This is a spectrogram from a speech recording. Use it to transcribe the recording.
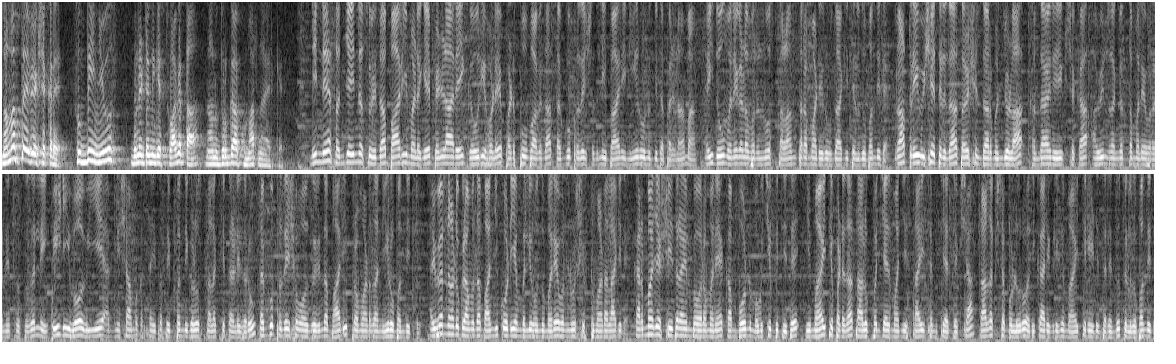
ನಮಸ್ತೆ ವೀಕ್ಷಕರೇ. ಸುದ್ದಿ ನ್ಯೂಸ್ ಬುಲೆಟಿನ್ಗೆ ಸ್ವಾಗತ. ನಾನು ದುರ್ಗಾ ಕುಮಾರ್ ನಾಯರ್ಕೆರೆ. ನಿನ್ನೆ ಸಂಜೆಯಿಂದ ಸುರಿದ ಭಾರೀ ಮಳೆಗೆ ಬೆಳ್ಳಾರೆ, ಗೌರಿಹೊಳೆ, ಪಡಪು ಭಾಗದ ತಗ್ಗು ಪ್ರದೇಶದಲ್ಲಿ ಭಾರಿ ನೀರು ನುಗ್ಗಿದ ಪರಿಣಾಮ ಐದು ಮನೆಗಳವರನ್ನು ಸ್ಥಳಾಂತರ ಮಾಡಿರುವುದಾಗಿ ತಿಳಿದು ಬಂದಿದೆ. ರಾತ್ರಿ ವಿಷಯ ತಿಳಿದ ತಹಶೀಲ್ದಾರ್ ಮಂಜುಳಾ, ಕಂದಾಯ ನಿರೀಕ್ಷಕ ಅವಿನ್ ರಂಗತ್ತಮಲೆಯವರ ನೇತೃತ್ವದಲ್ಲಿ ಪಿಡಿಒ, ವಿಎ ಅಗ್ನಿಶಾಮಕ ಸಹಿತ ಸಿಬ್ಬಂದಿಗಳು ಸ್ಥಳಕ್ಕೆ ತೆರಳಿದರು. ತಗ್ಗು ಪ್ರದೇಶವಾದುದರಿಂದ ಭಾರೀ ಪ್ರಮಾಣದ ನೀರು ಬಂದಿತ್ತು. ಐವರ್ನಾಡು ಗ್ರಾಮದ ಬಾಂಜಿಕೋಡಿ ಎಂಬಲ್ಲಿ ಒಂದು ಮನೆಯವರನ್ನು ಶಿಫ್ಟ್ ಮಾಡಲಾಗಿದೆ. ಕರ್ಮಾಜ ಶ್ರೀಧರ ಎಂಬವರ ಮನೆ ಕಂಪೌಂಡ್ ಮಗುಚಿ ಬಿದ್ದಿದೆ. ಈ ಮಾಹಿತಿ ಪಡೆದ ತಾಲೂಕು ಪಂಚಾಯತ್ ಮಾಜಿ ಸ್ಥಾಯಿ ಸಮಿತಿ ಅಧ್ಯಕ್ಷ ರಾಧಾಕೃಷ್ಣ ಬಳ್ಳೂರು ಅಧಿಕಾರಿಗಳಿಗೆ ಮಾಹಿತಿ ನೀಡಿದರೆಂದು ತಿಳಿದು ಬಂದಿದೆ.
